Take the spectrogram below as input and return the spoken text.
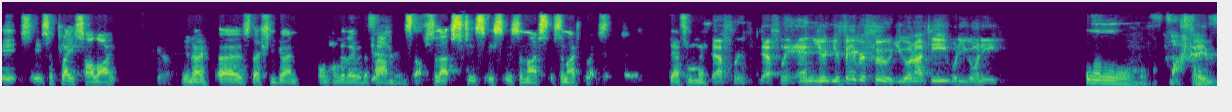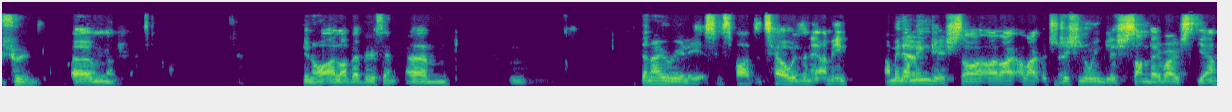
it's it's a place I like. Yeah. You know, uh, especially going on holiday with the family and stuff. So that's just it's, it's a nice it's a nice place. Definitely, definitely, definitely. And your your favorite food? You going out to eat? What are you going to eat? Oh, my favorite food. Um, you know, I love everything. Um, don't know really. It's it's hard to tell, isn't it? I mean, I mean, yeah. I'm English, so I, I, like I like the traditional English Sunday roast. Yeah.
